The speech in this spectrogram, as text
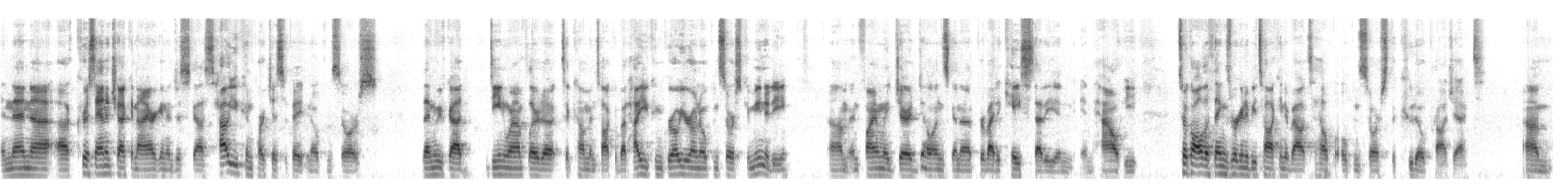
and then uh, uh, Chris Anachek and I are going to discuss how you can participate in open source. Then we've got Dean Wampler to, to come and talk about how you can grow your own open source community. Um, and finally, Jared Dillon's going to provide a case study in, in how he took all the things we're going to be talking about to help open source the Kudo project. Um,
